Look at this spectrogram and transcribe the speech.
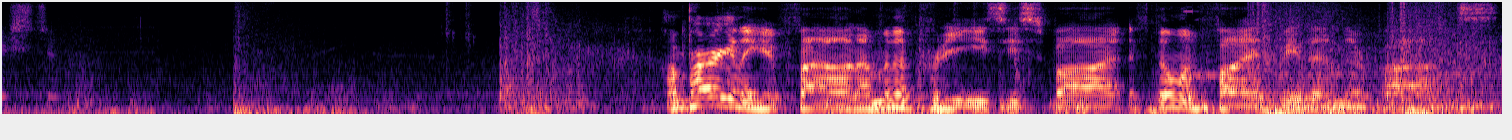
Christian. I'm probably gonna get found. I'm in a pretty easy spot. If no one finds me, then they're bots.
